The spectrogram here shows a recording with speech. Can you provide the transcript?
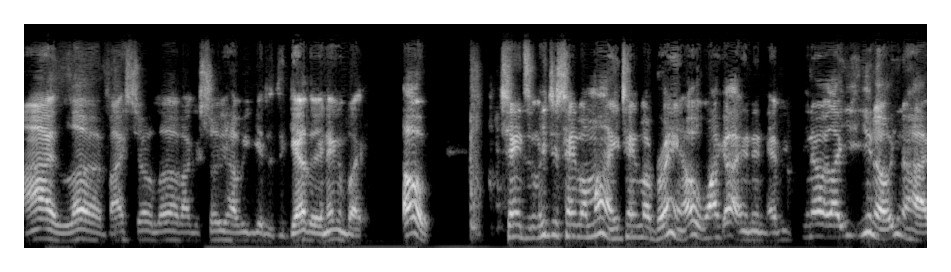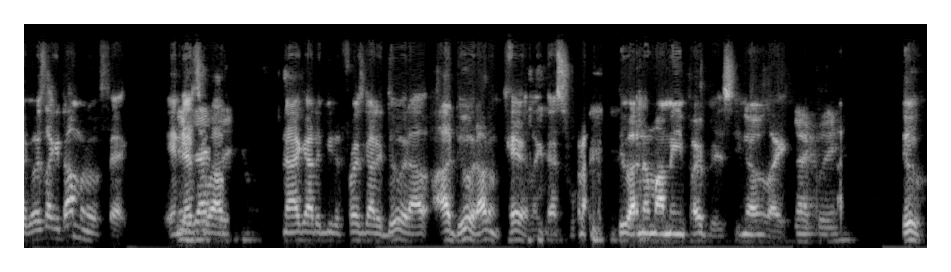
I love, I show love. I can show you how we can get it together, and they can be like, oh, changed. He just changed my mind. He changed my brain. Oh my god! And then every, you know, like you- know, you know how it goes. It's like a domino effect, and that's why Exactly. I got to be the first guy to do it. I I do it. I don't care. Like that's what I do. I know my main purpose. You know, like Exactly. do.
